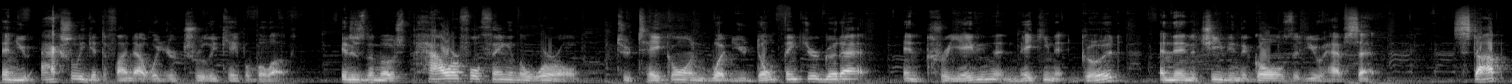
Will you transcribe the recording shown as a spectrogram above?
and you actually get to find out what you're truly capable of. It is the most powerful thing in the world to take on what you don't think you're good at and creating it and making it good and then achieving the goals that you have set. Stop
